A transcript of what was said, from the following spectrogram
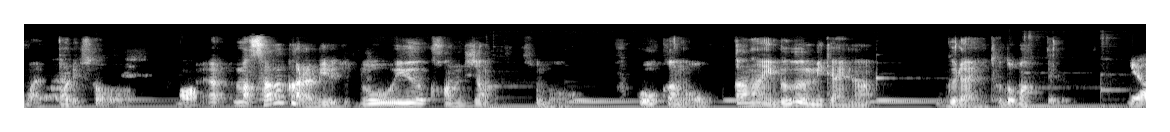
まあ、やっぱりさ、まあ、まあ、佐賀から見るとどういう感じなの？その、福岡のおっかない部分みたいなぐらいにとどまってる？いや、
